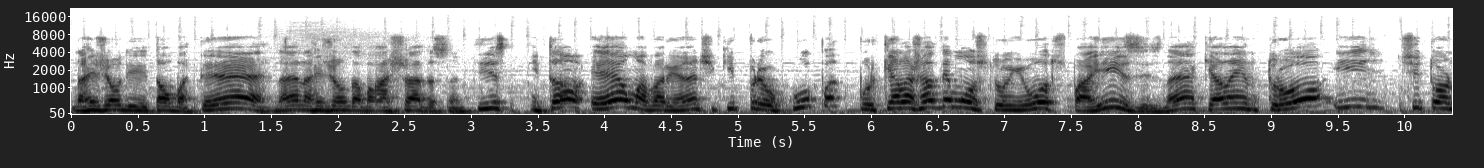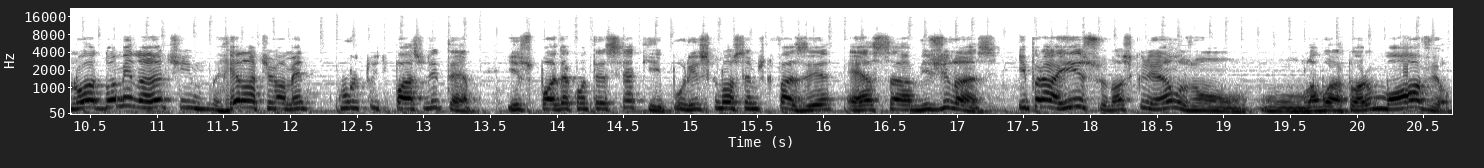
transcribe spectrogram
na região de Taubaté, né, na região da Baixada Santista. Então, é uma variante que preocupa porque ela já demonstrou em outros países né, que ela entrou e se tornou a dominante em relativamente curto espaço de tempo. Isso pode acontecer aqui, por isso que nós temos que fazer essa vigilância. E para isso, nós criamos um, um laboratório móvel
